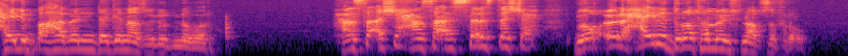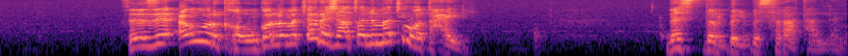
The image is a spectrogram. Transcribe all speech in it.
ሓይሊ ባሃበን እንደገና ዝብሉ ነበሩ ሓንሳ ሽሕ ሓንሳ ሰለስተ ሽሕ ዝወቅዑሉ ሓይሊ ድሮ ተመሊሱ ናብ ስፍርኡ ስለዚ ዕውር ክኸውን ከሎ መጨረሻ ፀሊ መፂዎ እቲ ሓይሊ ደስ ደብል ብስራት ኣለኒ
